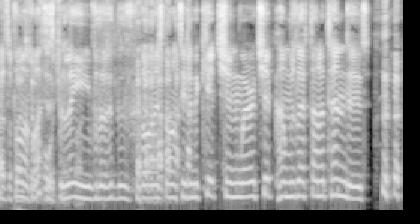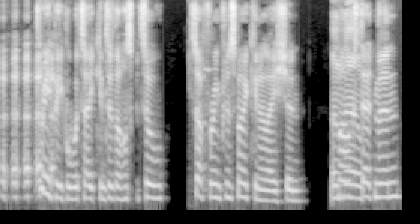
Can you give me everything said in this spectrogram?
As opposed to a Well, let us fortunate believe the, the fire started in the kitchen where a chip pan was left unattended. Three people were taken to the hospital suffering from smoke inhalation. And Mark now- Steadman,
